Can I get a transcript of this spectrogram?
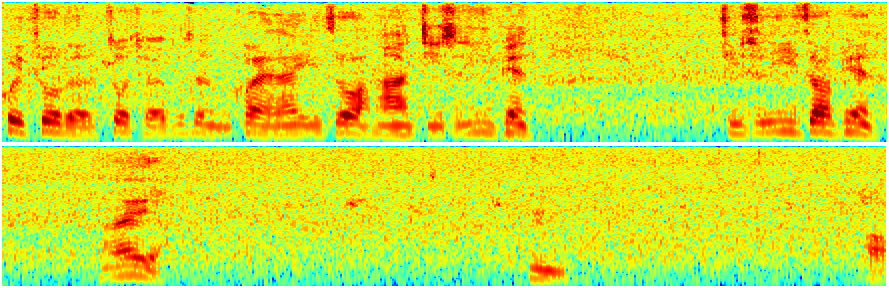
会做的做起来不是很快？来一做哈，几十亿片，几十亿照片，哎呀，嗯，好，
